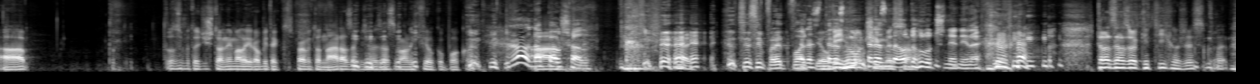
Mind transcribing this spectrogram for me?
A, to, to sme totiž to nemali robiť, tak spravíme to naraz, aby sme zase mali chvíľku pokoj. No, na A- paušal. Si si Teraz, predplatil. teraz, Vyhlúčime teraz sme sa. odhlučnení. Na. Teraz zrazu keď ticho, že? Super.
